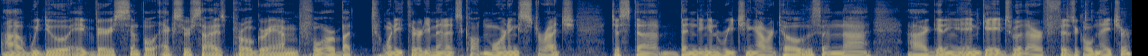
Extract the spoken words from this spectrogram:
Uh, we do a very simple exercise program for about 20, 30 minutes called Morning Stretch just uh, bending and reaching our toes and uh, uh, getting engaged with our physical nature.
